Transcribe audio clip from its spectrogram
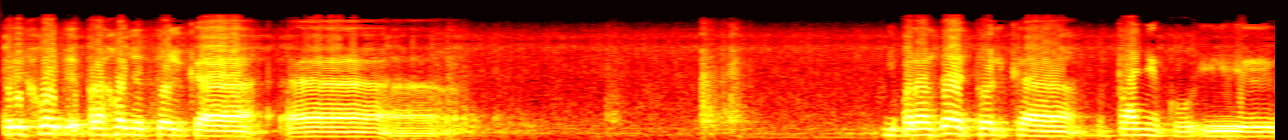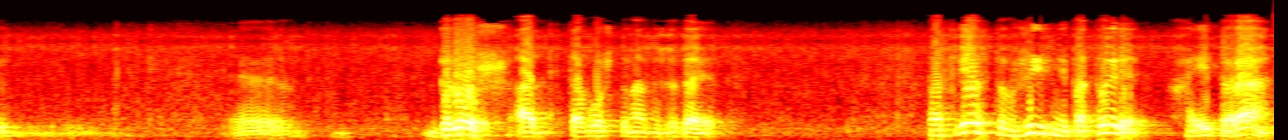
приходит, проходит только э, не порождает только панику и э, дрожь от того, что нас ожидает. Посредством жизни по Торе, Хаитора,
